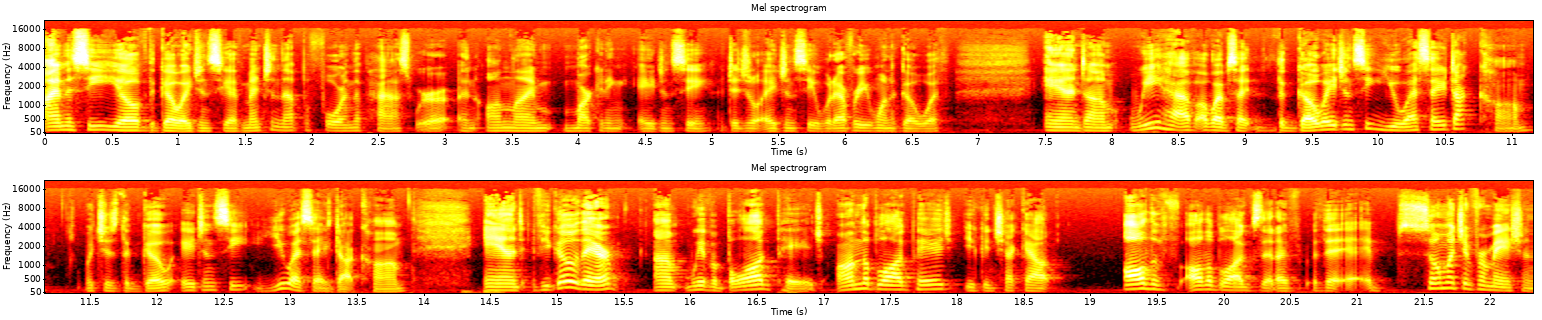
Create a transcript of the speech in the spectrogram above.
I'm the CEO of the Go Agency. I've mentioned that before in the past. We're an online marketing agency, a digital agency, whatever you want to go with. And um, we have a website, thegoagencyusa.com, which is thegoagencyusa.com. And if you go there, um, we have a blog page. On the blog page, you can check out all the all the blogs that I've the, so much information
